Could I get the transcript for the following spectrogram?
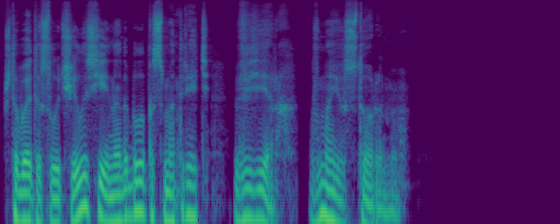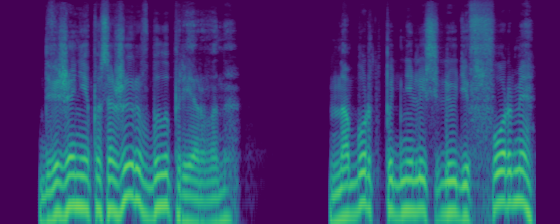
Чтобы это случилось, ей надо было посмотреть вверх, в мою сторону. Движение пассажиров было прервано. На борт поднялись люди в форме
